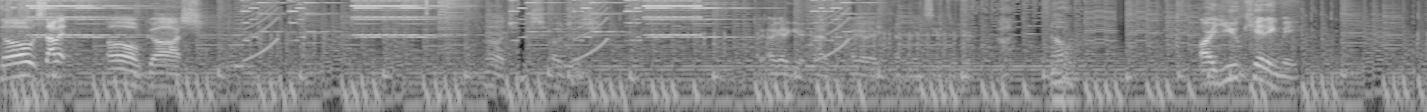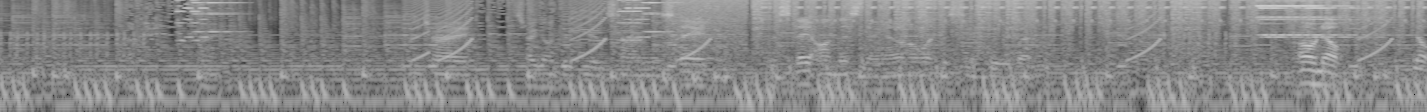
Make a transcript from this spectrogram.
No, stop it! Oh gosh. Oh jeez. Oh jeez. I, I gotta get. I, I gotta. Needs to get through here. no. Are you kidding me? Okay. Alright. Try. Let's try going through here this time. We'll stay. We'll stay on this thing. I don't know what this is gonna do, but. Oh no. No.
